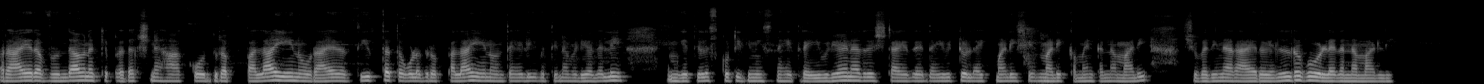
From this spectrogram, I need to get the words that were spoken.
ರಾಯರ ವೃಂದಾವನಕ್ಕೆ ಪ್ರದಕ್ಷಿಣೆ ಹಾಕೋದ್ರ ಫಲ ಏನು, ರಾಯರ ತೀರ್ಥ ತಗೊಳ್ಳೋದ್ರ ಫಲ ಏನು ಅಂತ ಹೇಳಿ ಇವತ್ತಿನ ವಿಡಿಯೋದಲ್ಲಿ ನಿಮಗೆ ತಿಳಿಸ್ಕೊಟ್ಟಿದ್ದೀನಿ ಸ್ನೇಹಿತರೆ. ಈ ವಿಡಿಯೋ ಏನಾದರೂ ಇಷ್ಟ ಆಗಿದೆ ದಯವಿಟ್ಟು ಲೈಕ್ ಮಾಡಿ, ಶೇರ್ ಮಾಡಿ, ಕಮೆಂಟನ್ನು ಮಾಡಿ. ಶುಭ ದಿನ ರಾಯರು. ಎಲ್ರಿಗೂ ಒಳ್ಳೆಯದನ್ನು ಮಾಡಲಿ.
